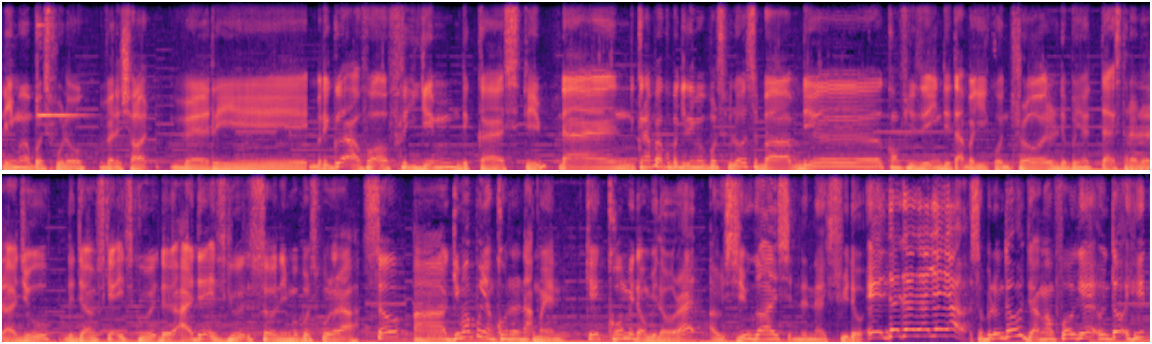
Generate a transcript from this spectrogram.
5 per 10. Very short. Very... Very good lah for a free game dekat Steam. Dan kenapa aku bagi 5 per 10? Sebab dia confusing. Dia tak bagi control. Dia punya text terlalu laju. The jump scare is good. The idea is good. So, 5 per 10 lah. So, uh, game apa yang korang nak main? Okay, comment down below, right? I will see you guys in the next video. Eh, jap, jap, jap, jap, jap. Sebelum tu, jangan forget untuk hit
